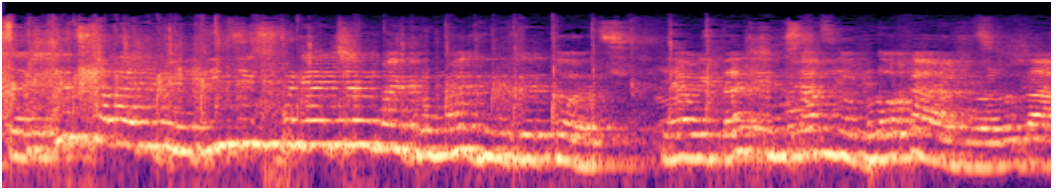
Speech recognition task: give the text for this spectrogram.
Să știți că la repetiții spunea cel mai frumos dintre toți. Ne-a uitat ce înseamnă blocajul, da.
